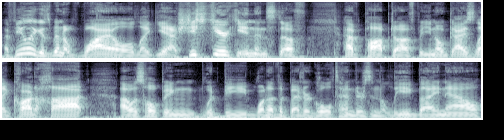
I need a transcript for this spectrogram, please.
I feel like it's been a while. Like yeah, Shesterkin and stuff have popped off, but you know guys like Carter Hart, I was hoping would be one of the better goaltenders in the league by now.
